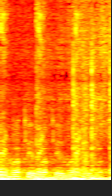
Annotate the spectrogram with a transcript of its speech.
Mate, mate, mate,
